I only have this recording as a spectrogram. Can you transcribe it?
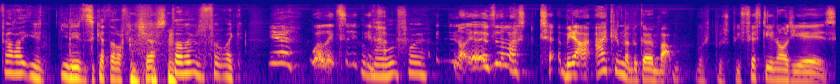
Felt like you, you needed to get that off your chest. and it felt like Yeah, well, it's a good moment for you. not over the last. T- I mean, I, I can remember going back must, must be fifteen odd years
